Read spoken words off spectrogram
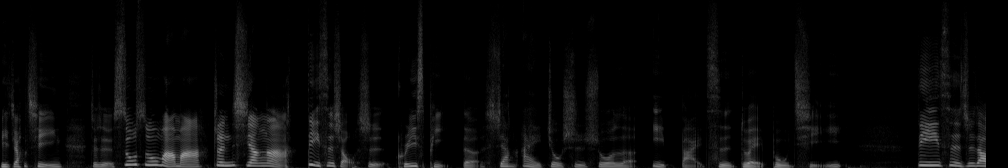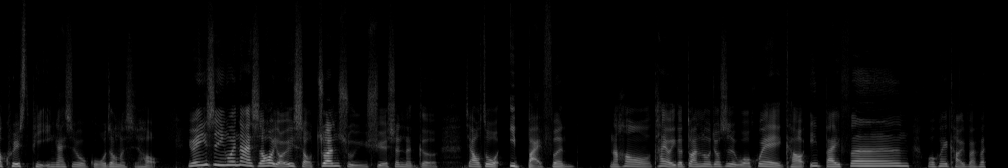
比较气音，就是酥酥麻麻，真香啊！第四首是 Crispy 的《相爱就是说了一百次对不起》。第一次知道 Crispy 应该是我国中的时候，原因是因为那时候有一首专属于学生的歌，叫做《一百分》。然后他有一个段落，就是我会考一百分，我会考一百分。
